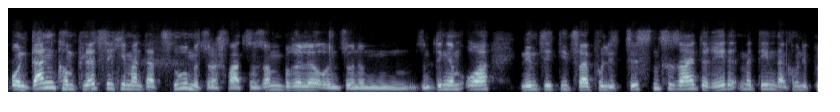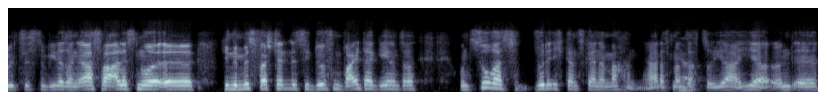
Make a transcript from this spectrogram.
und dann kommt plötzlich jemand dazu mit so einer schwarzen Sonnenbrille und so einem, so einem Ding im Ohr, nimmt sich die zwei Polizisten zur Seite, redet mit denen, dann kommen die Polizisten wieder, sagen, ja, es war alles nur äh, hier ein Missverständnis, sie dürfen weitergehen und so. Und sowas würde ich ganz gerne machen, ja, dass man Ja. sagt so, ja, hier, und äh,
